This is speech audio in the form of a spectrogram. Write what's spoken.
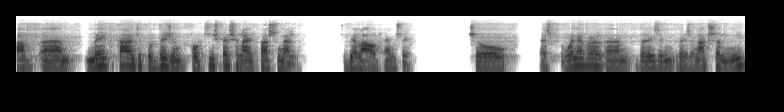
have um, made currently provision for key specialized personnel to be allowed entry. So whenever um, there is an, there is an actual need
